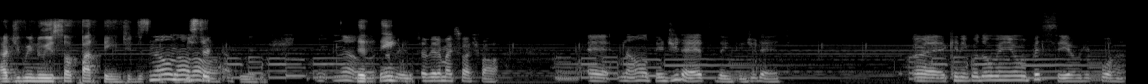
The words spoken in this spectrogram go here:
a diminuir sua patente. Desculpa. Não, não, Mr. não. Chaveiro. Não, Você tem? Chaveiro, Chaveiro é mais fácil de falar. É, não, eu tenho direto, isso daí tem direto. É, que nem quando eu ganhei o meu PC, porque, porra.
